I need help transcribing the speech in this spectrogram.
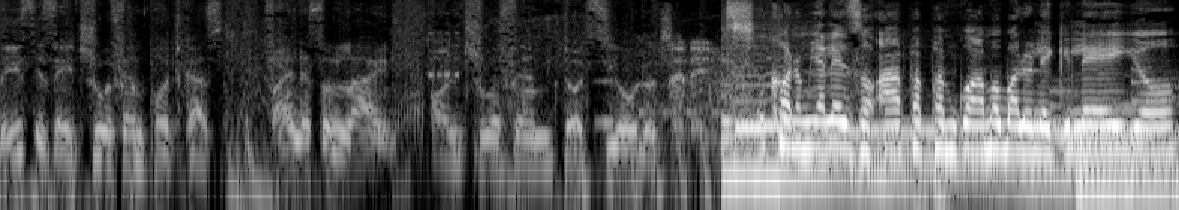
This is a True FM podcast. Find us online on truefm.co.za. ukhona umyalezo apha phambi kwami obalulekileyo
